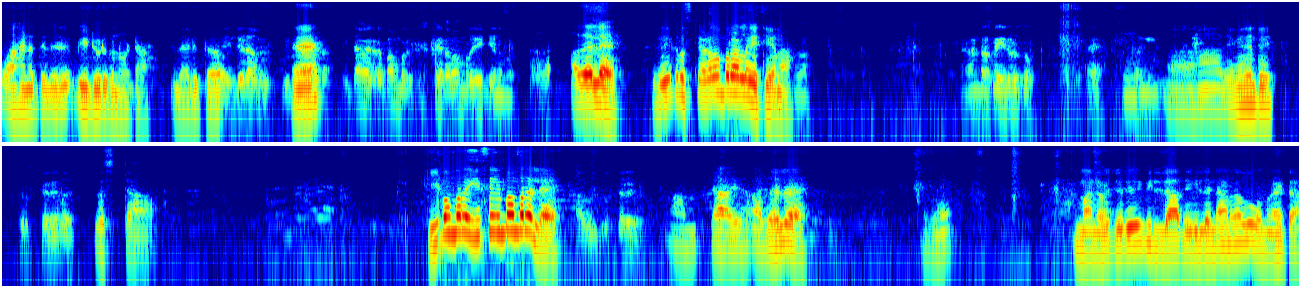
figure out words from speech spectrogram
വാഹനത്തിന്റെ ഒരു വീഡിയോ എടുക്കണം കേട്ടാ. എന്തായാലും ഇപ്പോൾ. ഏ? അതല്ലേ? ഇത് ക്രിസ്റ്റയുടെ നമ്പറുള്ള കയറ്റി ചെയ്യണോ പേര് എടുത്തോ. ആ അതെങ്ങനെയുണ്ട്? ക്രിസ്റ്റ. ഈ പമ്പറ ഈ സെയിം പമ്പറല്ലേ അതല്ലേ? അപ്പോൾ മനോജ് ഒരു വില്ലാതെ വില്ലനാണെന്ന് തോന്നുന്നു കേട്ടാ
